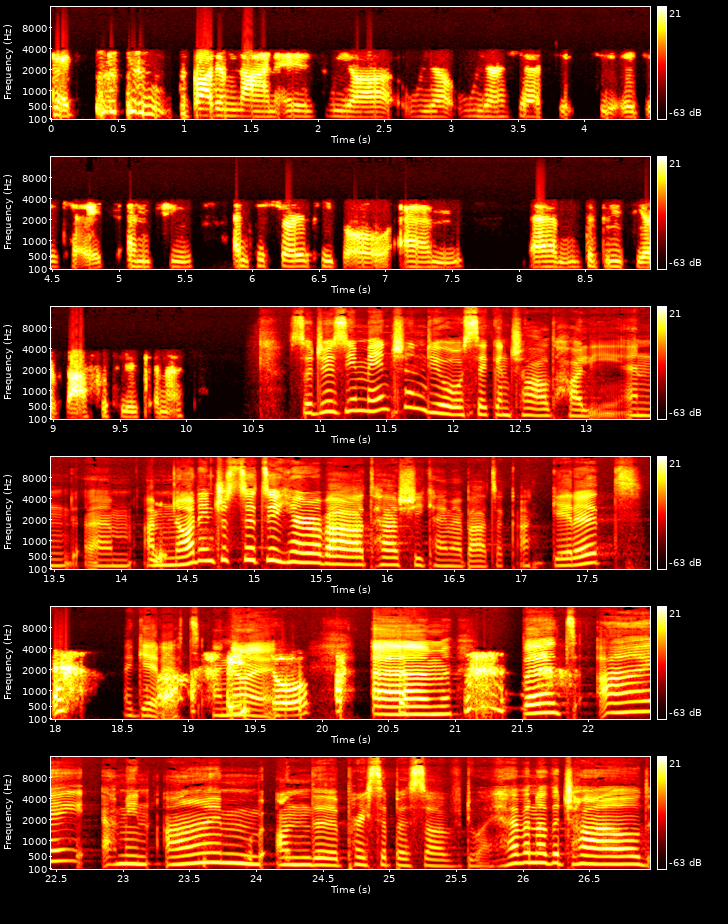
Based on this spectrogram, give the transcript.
But the bottom line is, we are we are we are here to, to educate and to and to show people um, um, the beauty of life with Luke in it. So, Jess, you mentioned your second child, Holly, and um, I'm not interested to hear about how she came about. I, I get it. I get it. I know. sure? um, but I, I mean, I'm on the precipice of do I have another child?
